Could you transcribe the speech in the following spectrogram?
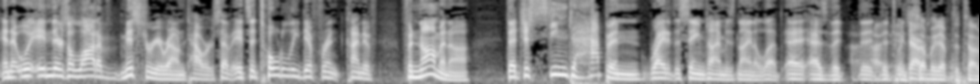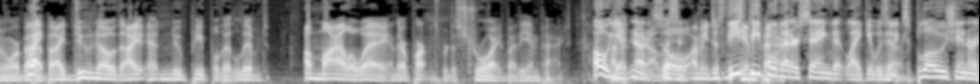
and it, and there's a lot of mystery around Tower Seven. It's a totally different kind of phenomena that just seemed to happen right at the same time as 9/11, uh, as the the, I- the Twin Towers. Somebody'd have to tell me more about Right. it. But I do know that I knew people that lived a mile away and their apartments were destroyed by the impact. Oh I yeah, mean, no, no. So listen, I mean, just the these people that are saying that like it was an explosion or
